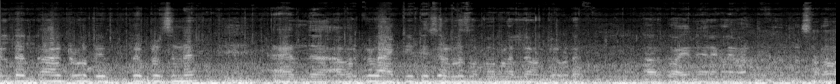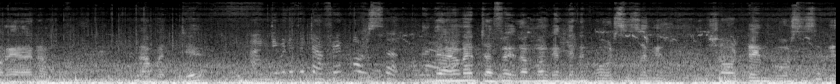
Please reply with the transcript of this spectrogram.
എൽഡർ ആയിട്ടുള്ള പീപ്പിൾസിന് എന്താ അവർക്കുള്ള ആക്ടിവിറ്റീസുള്ള സംഭവങ്ങളെല്ലാം ഉണ്ട് ഇവിടെ. അവർക്ക് വൈകുന്നേരങ്ങളെ സ്വറ പറയാനും എല്ലാം പറ്റിയ. ഇതാണ് ടഫ് നമുക്ക് എന്തെങ്കിലും കോഴ്സസ് ഒക്കെ ഷോർട്ട് ടൈം കോഴ്സസ് ഒക്കെ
